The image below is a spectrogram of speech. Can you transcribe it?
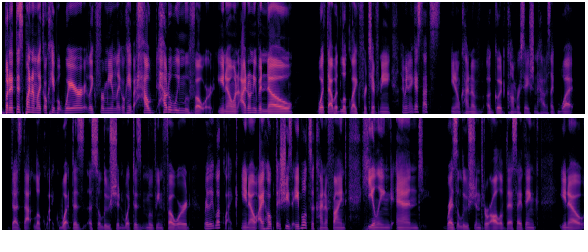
but at this point i'm like okay but where like for me i'm like okay but how how do we move forward you know? And i don't even know what that would look like for tiffany. I mean i guess that's you know kind of a good conversation to have. Is like what does that look like? What does a solution what does moving forward really look like? You know i hope that she's able to kind of find healing and resolution through all of this. I think you know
